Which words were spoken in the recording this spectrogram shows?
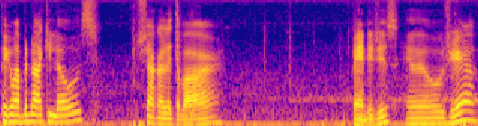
Pick up my binoculars. Chocolate bar. Bandages. Hells yeah.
